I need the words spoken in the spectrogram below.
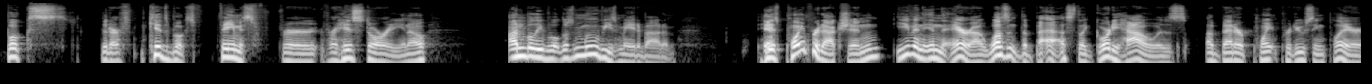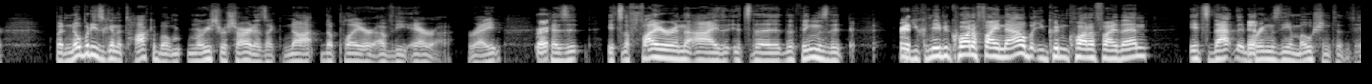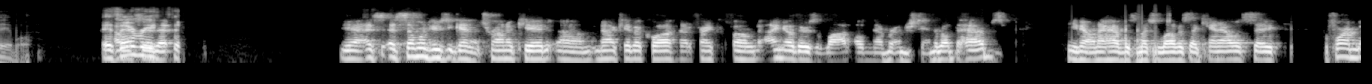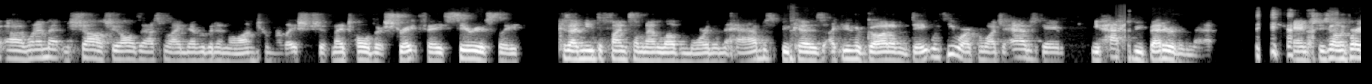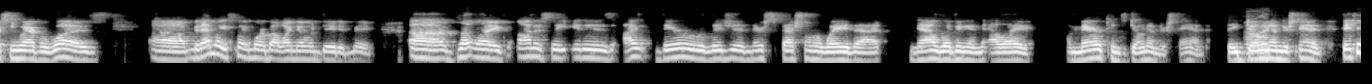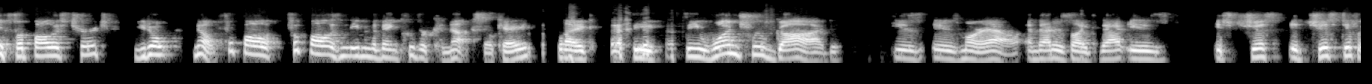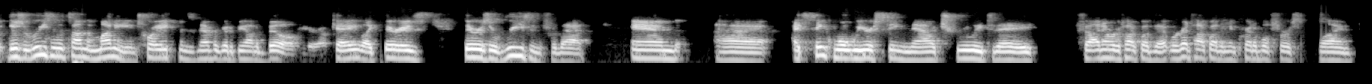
books that are kids' books, famous for for his story. You know, unbelievable. There's movies made about him. His point production, even in the era, wasn't the best. Like Gordie Howe was a better point producing player, but nobody's going to talk about Maurice Richard as like not the player of the era, right? Because right. it it's the fire in the eyes. It's the the things that you can maybe quantify now, but you couldn't quantify then. It's that that yeah. brings the emotion to the table. It's everything. Yeah, as, as someone who's again a Toronto kid, um, not Quebecois, not a francophone, I know there's a lot I'll never understand about the Habs. You know, and I have as much love as I can. I always say before I uh, when I met Michelle, she always asked me why I'd never been in a long term relationship, and I told her straight face, seriously, because I need to find someone I love more than the Habs because I can either go out on a date with you or I can watch a Habs game. You have to be better than that. Yeah. And she's the only person who ever was. Um, and that might explain more about why no one dated me. Uh, but like honestly, it is I their religion, they're special in a way that now living in LA, Americans don't understand. They don't no, understand it. They think football is church. You don't no football. Football isn't even the Vancouver Canucks. Okay, like the the one true God is is Montreal, and that is like that is it's just it's just different. There's a reason it's on the money, and Troy Aikman's never going to be on a bill here. Okay, like there is there is a reason for that. And uh, I think what we are seeing now, truly today, Phil, I know we're going to talk about that. We're going to talk about an incredible first line.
